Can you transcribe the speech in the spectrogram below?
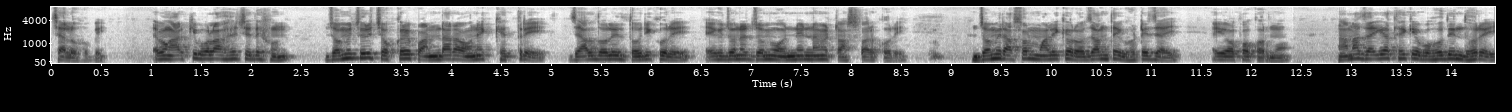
চালু হবে। এবং আর কি বলা হয়েছে দেখুন জমি চুরি চক্রে পাণ্ডারা অনেক ক্ষেত্রে জাল দলিল তৈরি করে একজনের জমি অন্যের নামে ট্রান্সফার করে। জমির আসল মালিকের অজান্তে ঘটে যায় এই অপকর্ম। নানা জায়গা থেকে বহুদিন ধরেই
